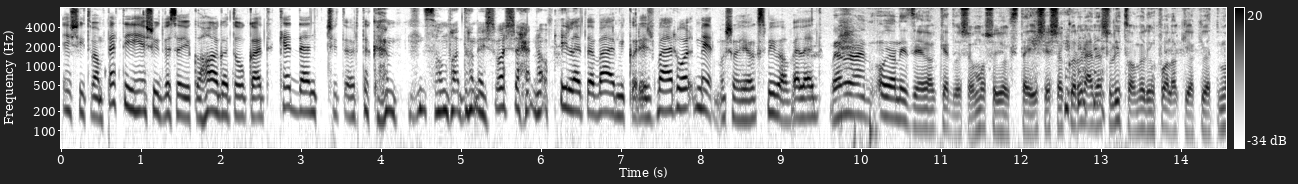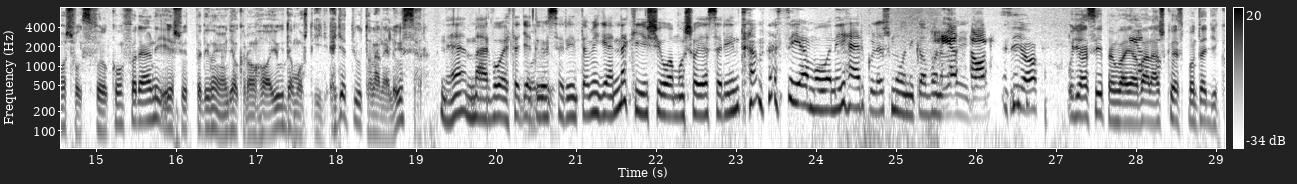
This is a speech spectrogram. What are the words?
És itt van Peti, és üdvözöljük a hallgatókat kedden, csütörtökön, szombaton és vasárnap, illetve bármikor és bárhol. Miért mosolyogsz? Mi van veled? Mert olyan izé, olyan kedvesen mosolyogsz te is, és akkor ráadásul itt van velünk valaki, akivel most fogsz fölkonferálni, és őt pedig nagyon gyakran halljuk, de most így egyedül talán először? Nem, már volt egyedül Vagy- szerintem, igen, neki is jó a mosolya szerintem. Szia Móni, Herkules Mónika van a végén. Szia! Ugye a Szépen Váljál Válás Központ egyik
